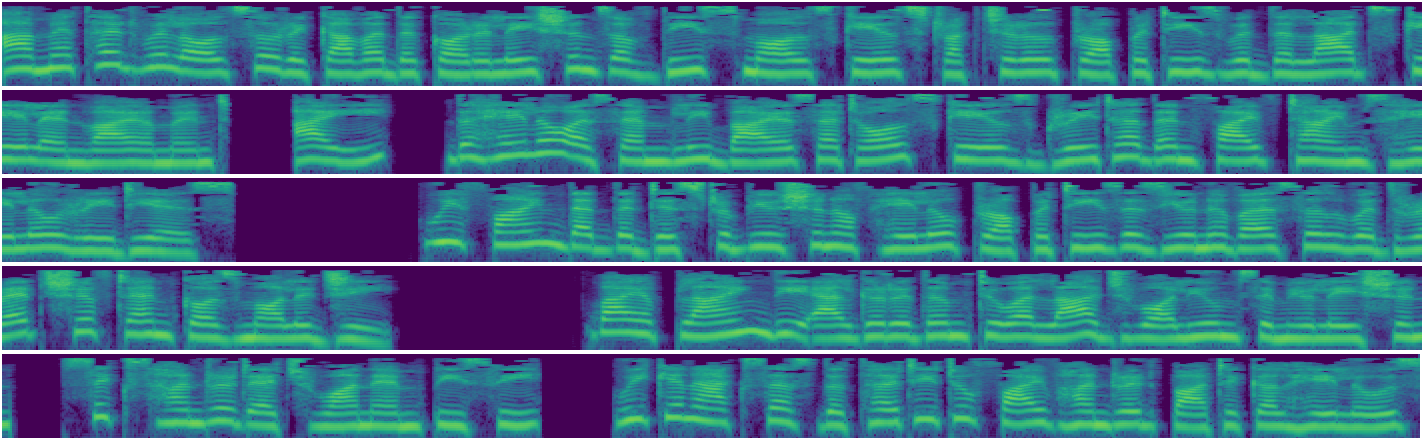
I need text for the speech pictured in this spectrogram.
our method will also recover the correlations of these small-scale structural properties with the large-scale environment, i.e., the halo assembly bias at all scales greater than 5 times halo radius. We find that the distribution of halo properties is universal with redshift and cosmology. By applying the algorithm to a large volume simulation, 600 H1 MPC, we can access the 30 to 500 particle halos,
